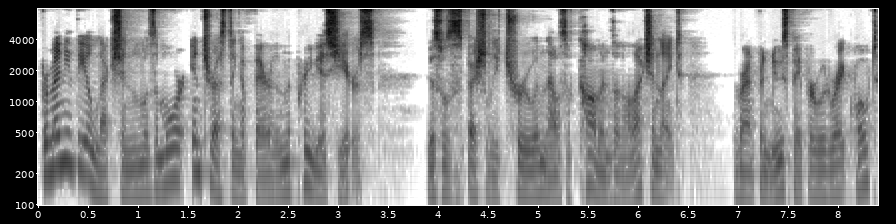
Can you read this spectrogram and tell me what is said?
For many, the election was a more interesting affair than the previous years. This was especially true in the House of Commons on election night. The Brantford newspaper would write, quote,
